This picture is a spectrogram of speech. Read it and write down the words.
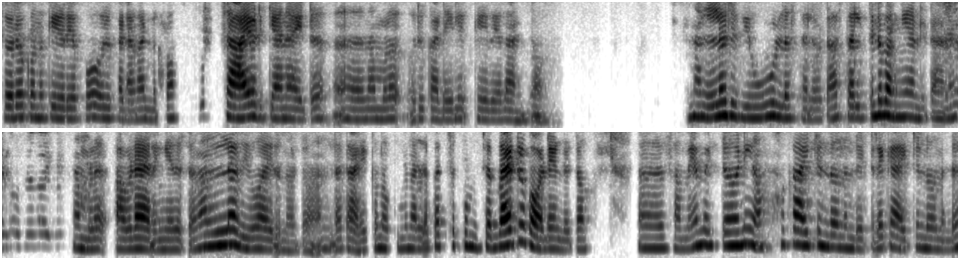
ചുരമൊക്കെ ഒന്ന് കയറിയപ്പോൾ ഒരു കട കണ്ടപ്പോൾ ചായ കുടിക്കാനായിട്ട് നമ്മൾ ഒരു കടയിൽ കയറിയതാണ് കേട്ടോ നല്ലൊരു വ്യൂ ഉള്ള സ്ഥലം കേട്ടോ. ആ സ്ഥലത്തിന്റെ ഭംഗി കണ്ടിട്ടാണ് നമ്മൾ അവിടെ ഇറങ്ങിയത് കേട്ടോ. നല്ല വ്യൂ ആയിരുന്നു കേട്ടോ. നല്ല താഴേക്ക് നോക്കുമ്പോൾ നല്ല പച്ചപ്പും ചെറുതായിട്ടൊരു കോടയുണ്ട് കേട്ടോ. സമയം എട്ട് മണിയോ ഒക്കെ ആയിട്ടുണ്ടോന്നുണ്ട്. എട്ടരയൊക്കെ ആയിട്ടുണ്ടോന്നുണ്ട്.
